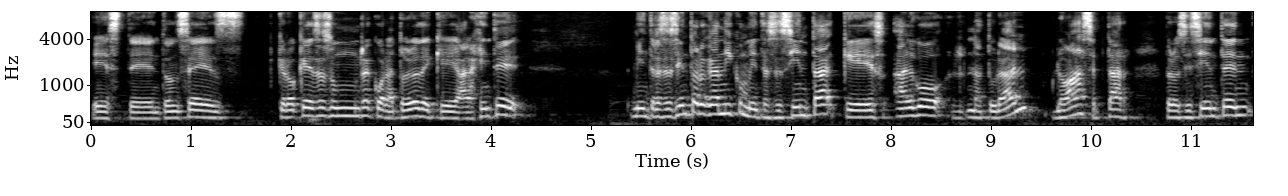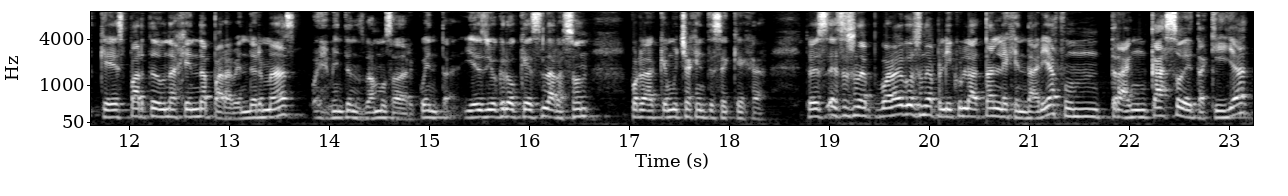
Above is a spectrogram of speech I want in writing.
Este, entonces, creo que ese es un recordatorio de que a la gente mientras se sienta orgánico, mientras se sienta que es algo natural, lo van a aceptar. Pero si sienten que es parte de una agenda para vender más, obviamente nos vamos a dar cuenta. Y es, yo creo que es la razón por la que mucha gente se queja. Entonces, esta es una, por algo es una película tan legendaria. Fue un trancazo de taquilla.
